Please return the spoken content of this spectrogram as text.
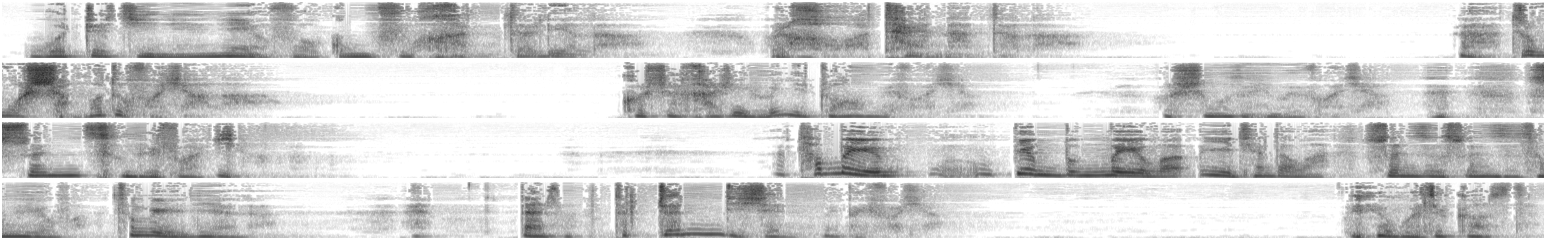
我这几年念佛功夫很得力了。我说好啊，太难得了，啊！他说我什么都放下了，可是还是有一桩没放下。我什么东西没放下？孙子没放下。他没有，并不没有啊，一天到晚孙子孙子他没有吧？他没有念的，哎，但是他真的心没没放下。我就告诉他，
